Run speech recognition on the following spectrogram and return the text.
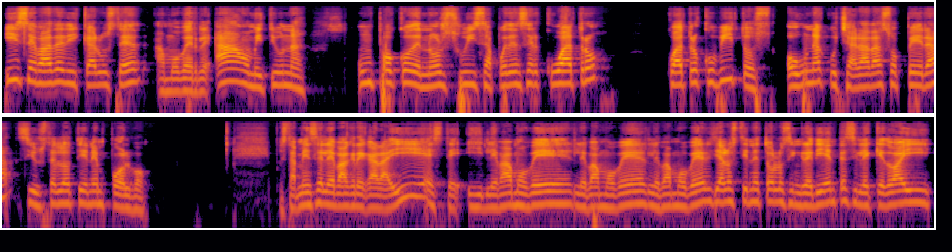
Y se va a dedicar usted a moverle. Ah, omití una. Un poco de Nor Suiza. Pueden ser cuatro, cuatro cubitos o una cucharada sopera si usted lo tiene en polvo pues también se le va a agregar ahí, este, y le va a mover, le va a mover, le va a mover, ya los tiene todos los ingredientes y le quedó ahí,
